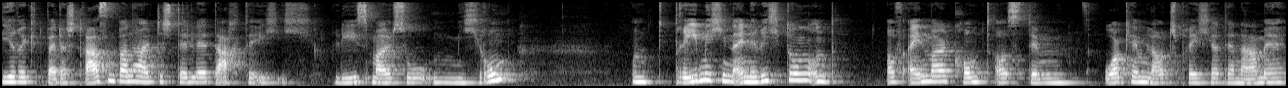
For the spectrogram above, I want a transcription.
direkt bei der Straßenbahnhaltestelle dachte ich, ich lese mal so um mich rum und drehe mich in eine Richtung und auf einmal kommt aus dem Orcam-Lautsprecher der Name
